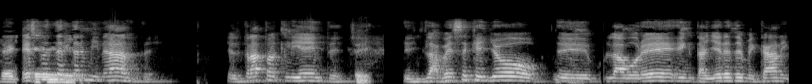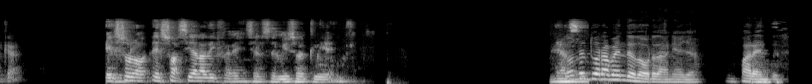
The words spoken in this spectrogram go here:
eso es determinante. El trato al cliente. Sí. Las veces que yo eh, laboré en talleres de mecánica, eso, eso hacía la diferencia, el servicio al cliente. ¿Dónde tú eras vendedor, Dani, allá? Un paréntesis.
